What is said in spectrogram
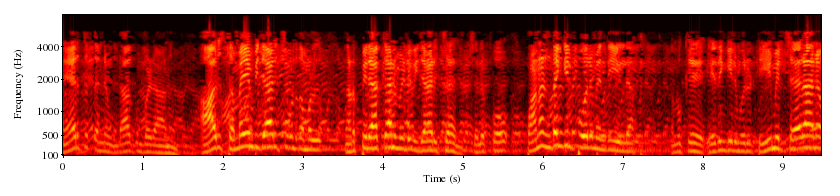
നേരത്തെ തന്നെ ഉണ്ടാക്കുമ്പോഴാണ് ആ ഒരു സമയം വിചാരിച്ചുകൊണ്ട് നമ്മൾ നടപ്പിലാക്കാൻ വേണ്ടി വിചാരിച്ചാൽ ചിലപ്പോ പണം ഉണ്ടെങ്കിൽ പോലും എന്ത് ചെയ്യില്ല. നമുക്ക് ഏതെങ്കിലും ഒരു ടീമിൽ ചേരാനോ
